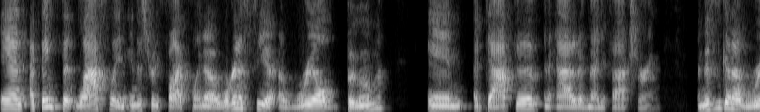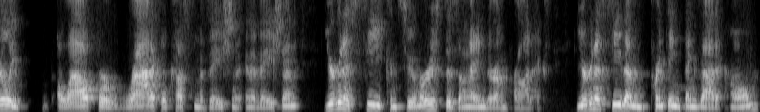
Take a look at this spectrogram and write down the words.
And I think that lastly, in Industry 5.0, we're going to see a, a real boom in adaptive and additive manufacturing. And this is going to really allow for radical customization and innovation. You're going to see consumers designing their own products. You're going to see them printing things out at home.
